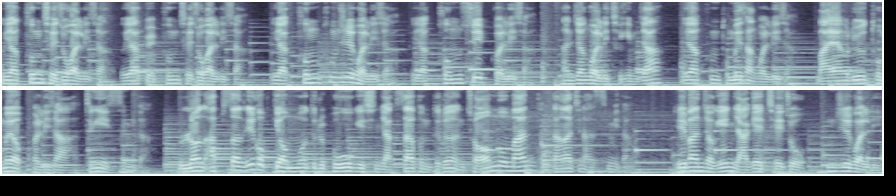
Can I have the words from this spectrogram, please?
의약품 제조관리자, 의약외품 제조관리자, 의약품 품질관리자, 의약품 수입관리자, 안전관리 책임자, 의약품 도매상 관리자, 마약류 도매업 관리자 등이 있습니다. 물론 앞선 7개 업무들을 보고 계신 약사분들은 저 업무만 담당하진 않습니다. 일반적인 약의 제조, 품질 관리,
